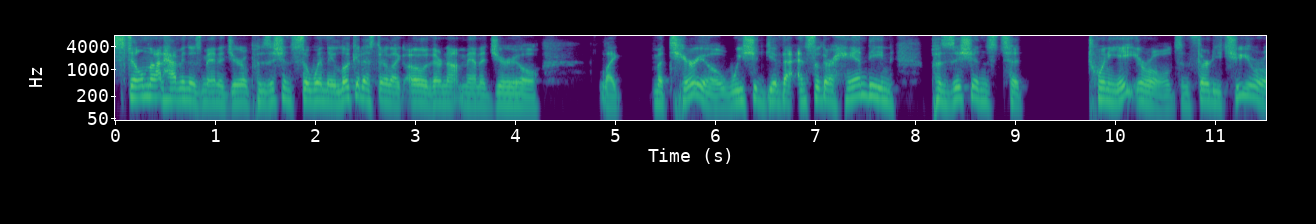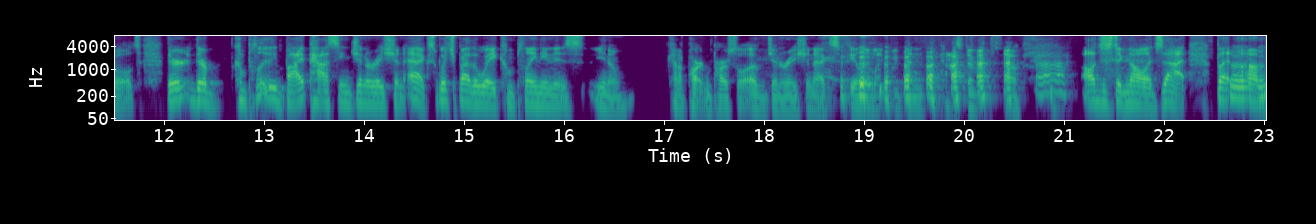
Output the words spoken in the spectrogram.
still not having those managerial positions. So when they look at us, they're like, oh, they're not managerial like material we should give that and so they're handing positions to 28 year olds and 32 year olds they're they're completely bypassing generation x which by the way complaining is you know kind of part and parcel of generation x feeling like we've been passed over so i'll just acknowledge that but um uh-huh.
